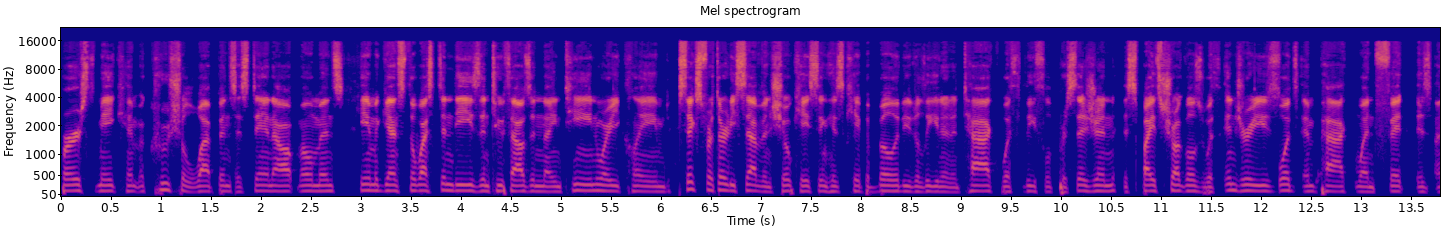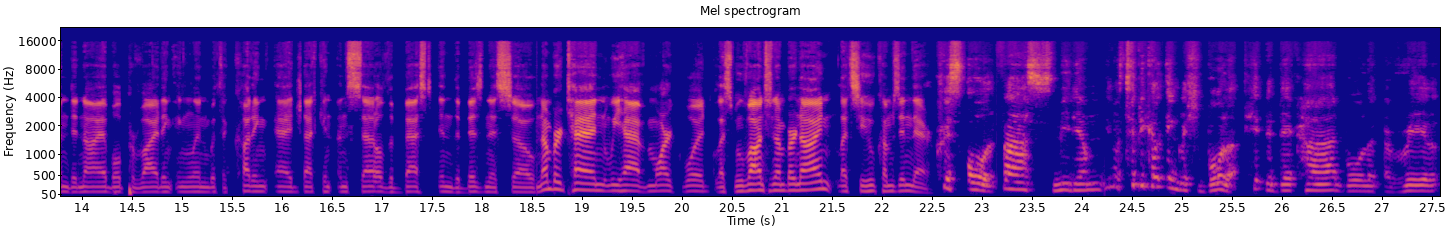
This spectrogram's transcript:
burst make him a crucial weapon. His standout moments came against the West Indies in 2019, where he claimed 6 for 37, showcasing his capability to lead an attack with lethal precision. Despite struggles with injuries, Wood's impact when fit is undeniable, providing England with a cutting edge that can unsettle the best in the business. So number 10, we have Mark Wood. Let's move on to number nine. Let's see who comes in there. Chris Old, fast, medium, you know, typical English bowler. Hit the deck hard, bowler a real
